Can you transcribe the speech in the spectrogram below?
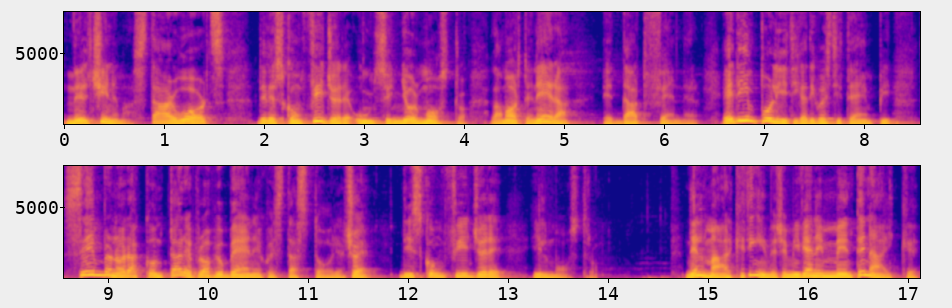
Nel cinema Star Wars deve sconfiggere un signor mostro, la morte nera e Darth Fenner. Ed in politica di questi tempi sembrano raccontare proprio bene questa storia, cioè di sconfiggere il mostro. Nel marketing invece mi viene in mente Nike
